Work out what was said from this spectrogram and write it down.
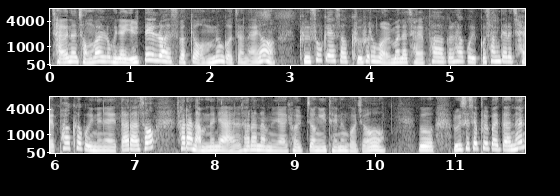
자연은 정말로 그냥 일대일로 할 수밖에 없는 거잖아요. 그 속에서 그 흐름을 얼마나 잘 파악을 하고 있고 상대를 잘 파악하고 있느냐에 따라서 살아남느냐 안 살아남느냐 결정이 되는 거죠. 그 루이스 세플바다는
